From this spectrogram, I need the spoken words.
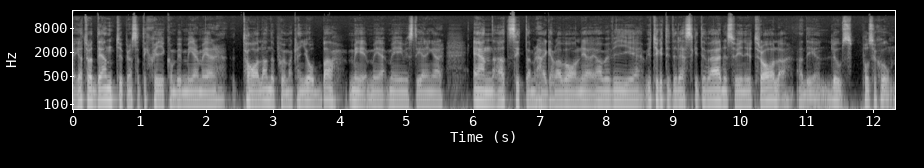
jag tror att den typen av strategi kommer bli mer och mer talande på hur man kan jobba med, med, med investeringar än att sitta med det här gamla vanliga, ja men vi, är- vi tycker att det är lite läskigt i världen så vi är neutrala. Ja, det är en loose position.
